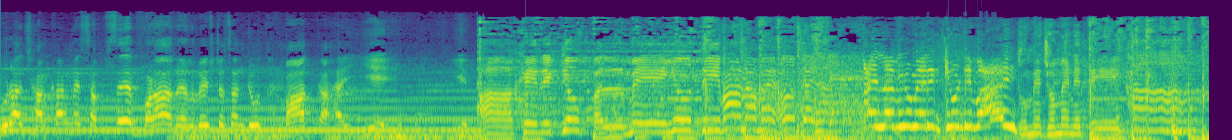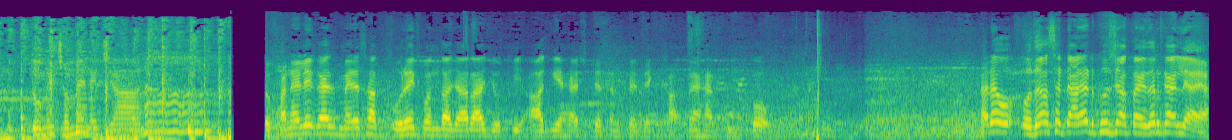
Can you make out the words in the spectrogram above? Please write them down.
पूरा झारखंड में सबसे बड़ा रेलवे स्टेशन जो धनबाद का है ये ये। आखिर क्यों पल में यूँ दीवाना मैं हो गया? आई लव यू मेरी क्यूटी भाई तुम्हें जो मैंने देखा तुम्हें जो मैंने जाना। तो फाइनली गाइस मेरे साथ और एक बंदा जा रहा है जो कि आगे है स्टेशन पे दिखाते हैं तुमको। अरे उधर से डायरेक्ट घुस जाता है इधर क्या ले आया।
